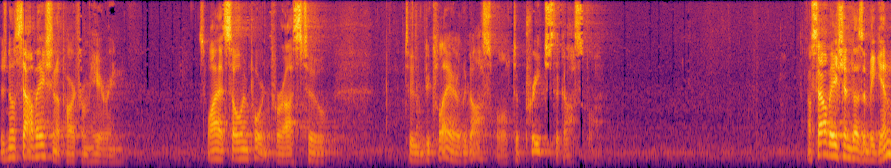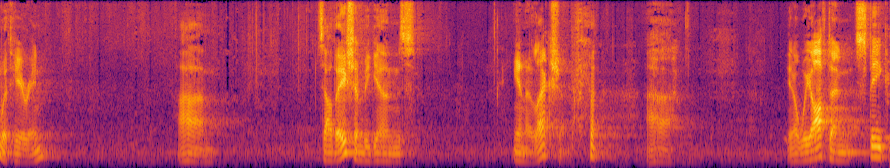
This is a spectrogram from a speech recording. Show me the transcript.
There's no salvation apart from hearing. That's why it's so important for us to, to declare the gospel, to preach the gospel. Now, salvation doesn't begin with hearing. Um, Salvation begins in election. uh, you know, we often speak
